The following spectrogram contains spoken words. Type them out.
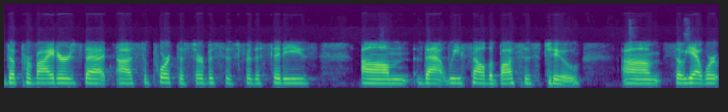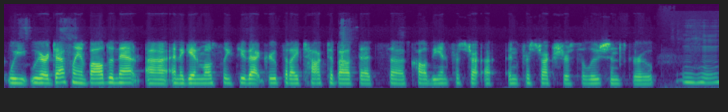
the providers that uh, support the services for the cities um, that we sell the buses to. Um, so yeah, we're, we we are definitely involved in that, uh, and again, mostly through that group that I talked about. That's uh, called the Infrastru- uh, Infrastructure Solutions Group. Mm-hmm.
